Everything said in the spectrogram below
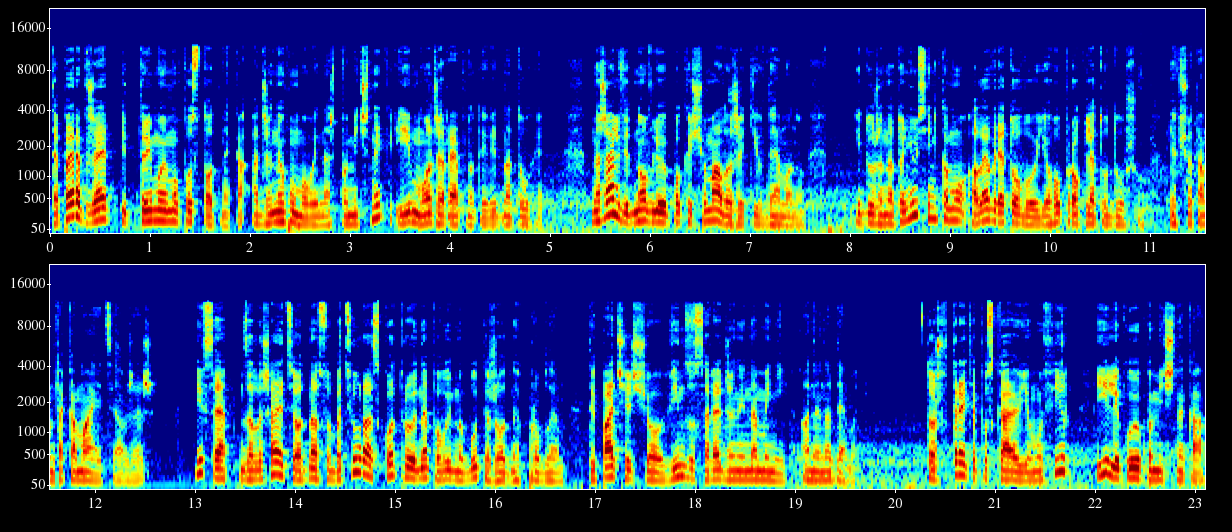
Тепер вже підтримуємо пустотника, адже не гумовий наш помічник і може репнути від натуги. На жаль, відновлюю поки що мало життів демону, і дуже на тонюсінькому, але врятовую його прокляту душу, якщо там така мається, вже ж. І все, залишається одна собацюра, з котрою не повинно бути жодних проблем, тим паче, що він зосереджений на мені, а не на демоні. Тож втретє пускаю йому фір і лікую помічника.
